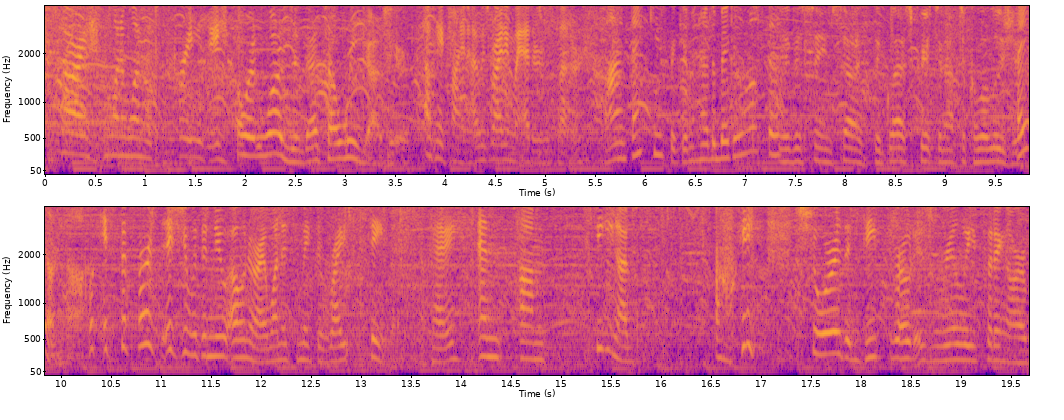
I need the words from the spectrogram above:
sorry. The one-on-one was crazy. Oh, it wasn't. That's how we got here. Okay, fine. I was writing my editor's letter. Fine, thank you for giving her the bigger office. They're the same size. The glass creates an optical illusion. They are not. Look, it's the first issue with the new owner. I wanted to make the right statement, okay? And, um, speaking of, are we sure that Deep Throat is really putting our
